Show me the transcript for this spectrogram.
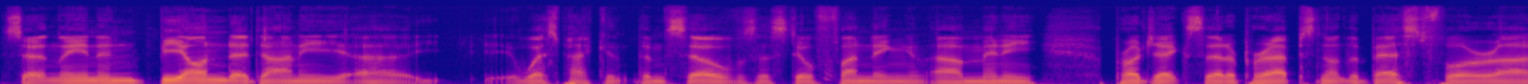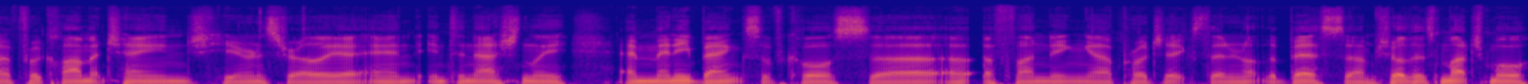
Certainly, and then beyond Adani, uh, Westpac themselves are still funding uh, many projects that are perhaps not the best for uh, for climate change here in Australia and internationally. And many banks, of course, uh, are funding uh, projects that are not the best. So I'm sure there's much more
